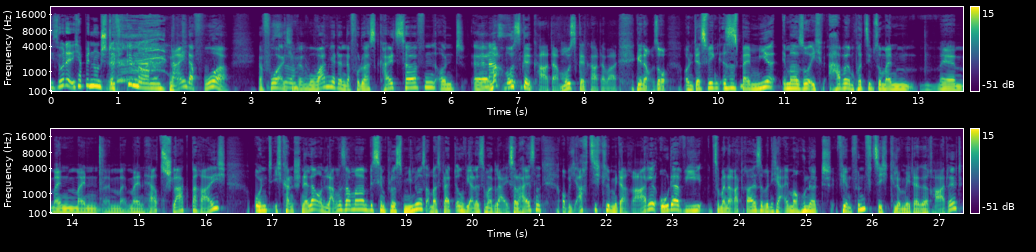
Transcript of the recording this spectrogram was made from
Wieso denn? Ich habe mir nur einen Stift genommen. Nein, davor. Davor, So. ich, wo waren wir denn davor? Du hast Kitesurfen und äh, hast- Muskelkater. Muskelkater war. Genau, so. Und deswegen ist es bei mir immer so, ich habe im Prinzip so meinen äh, mein, mein, mein, mein Herzschlagbereich und ich kann schneller und langsamer, ein bisschen plus minus, aber es bleibt irgendwie alles immer gleich. Soll heißen, ob ich 80 Kilometer radel oder wie zu meiner Radreise bin ich ja einmal 154 Kilometer geradelt.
